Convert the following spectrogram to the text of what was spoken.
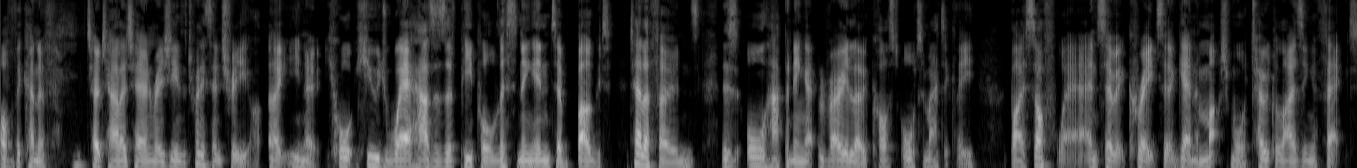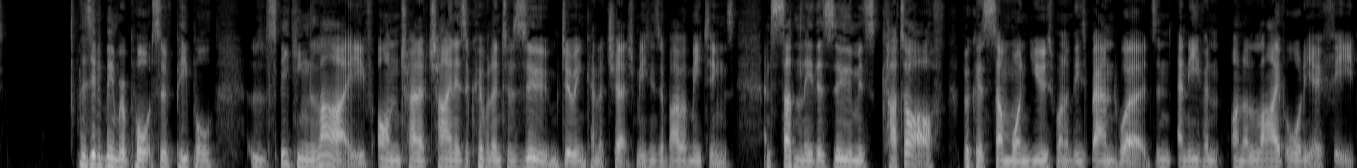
of the kind of totalitarian regime of the 20th century, uh, you know, huge warehouses of people listening into bugged telephones. This is all happening at very low cost automatically by software. And so it creates, again, a much more totalizing effect. There's even been reports of people speaking live on kind of China's equivalent of Zoom, doing kind of church meetings or Bible meetings, and suddenly the Zoom is cut off because someone used one of these banned words. And, and even on a live audio feed,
